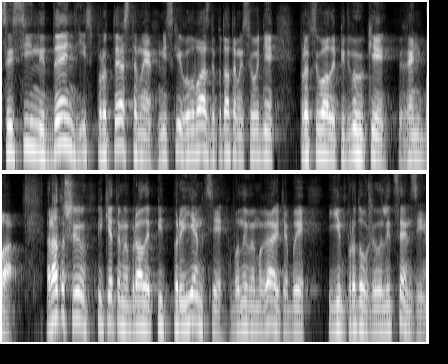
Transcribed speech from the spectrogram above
сесійний день із протестами. Міський голова з депутатами сьогодні працювали під вигуки ганьба. Ратушею пікетами брали підприємці. Вони вимагають, аби їм продовжили ліцензії.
